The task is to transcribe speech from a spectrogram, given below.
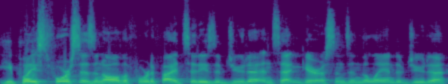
He placed forces in all the fortified cities of Judah and set garrisons in the land of Judah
